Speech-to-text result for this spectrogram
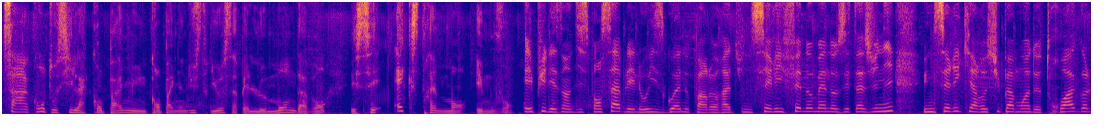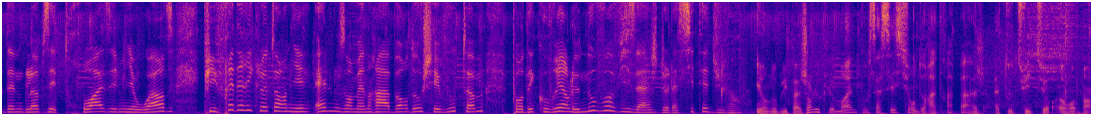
Ça raconte aussi la campagne, une campagne industrieuse s'appelle Le Monde d'avant. Et c'est extrêmement émouvant. Et puis les indispensables, Héloïse Goua nous parlera d'une série phénomène aux États-Unis, une série qui a reçu pas moins de 3 Golden Globes et 3 Emmy Awards. Puis Frédéric Le Tornier, elle nous emmènera à Bordeaux chez vous, Tom, pour découvrir le nouveau visage de la Cité du Vin. Et on n'oublie pas Jean-Luc Lemoyne pour sa session de rattrapage. À tout de suite sur Europe 1.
